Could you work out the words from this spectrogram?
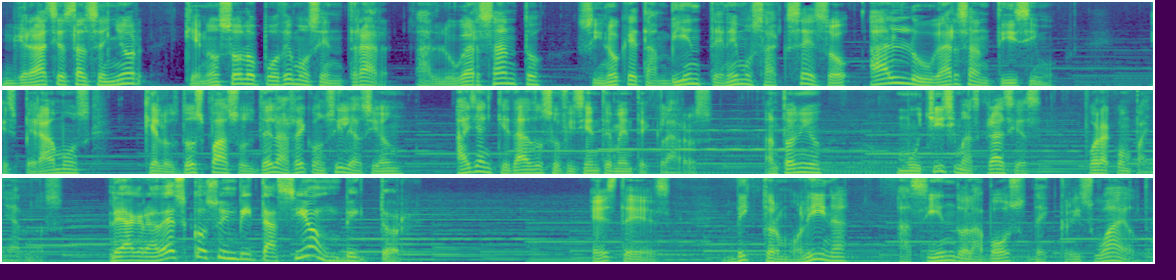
Gracias al Señor que no solo podemos entrar al lugar santo, sino que también tenemos acceso al lugar santísimo. Esperamos que los dos pasos de la reconciliación hayan quedado suficientemente claros. Antonio, muchísimas gracias por acompañarnos. Le agradezco su invitación, Víctor. Este es Víctor Molina haciendo la voz de Chris Wilde,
